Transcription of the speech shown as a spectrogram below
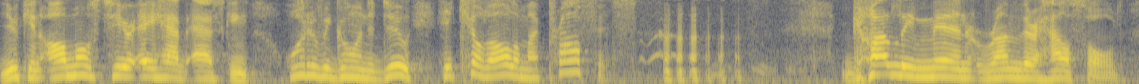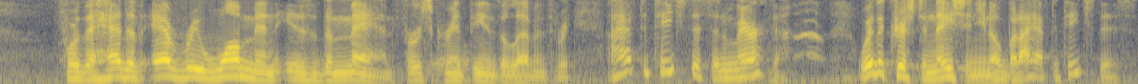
You can almost hear Ahab asking, What are we going to do? He killed all of my prophets. Godly men run their household, for the head of every woman is the man. 1 Corinthians 11 3. I have to teach this in America. We're the Christian nation, you know, but I have to teach this.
